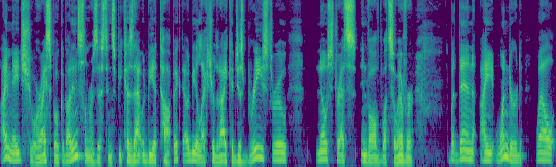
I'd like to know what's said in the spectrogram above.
I made sure I spoke about insulin resistance because that would be a topic, that would be a lecture that I could just breeze through, no stress involved whatsoever. But then I wondered, well,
